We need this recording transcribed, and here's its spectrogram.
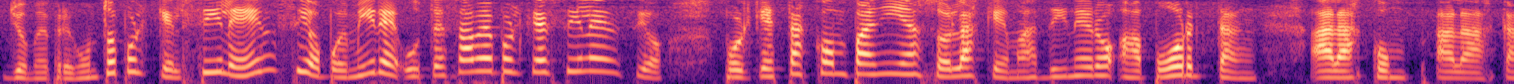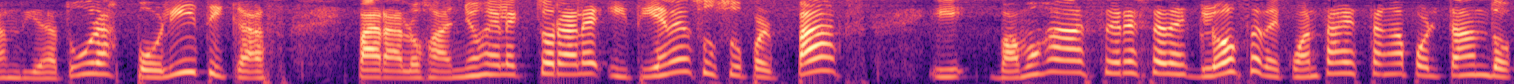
Yo me pregunto por qué el silencio. Pues mire, ¿usted sabe por qué el silencio? Porque estas compañías son las que más dinero aportan a las, a las candidaturas políticas para los años electorales y tienen sus super PACs. Y vamos a hacer ese desglose de cuántas están aportando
